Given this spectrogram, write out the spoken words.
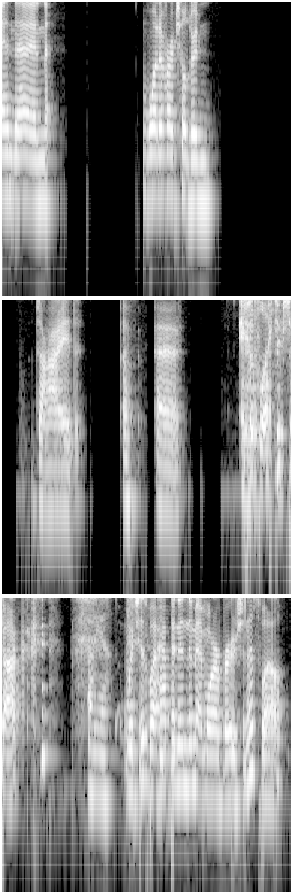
And then one of our children died of uh, anaphylactic shock, Oh yeah. which is what happened in the memoir version as well.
